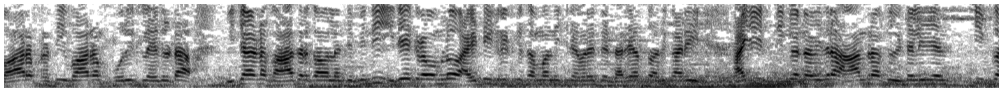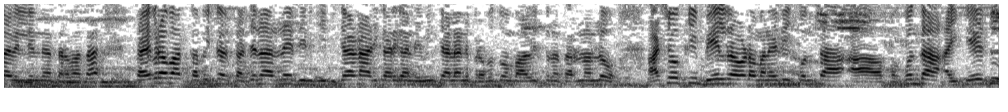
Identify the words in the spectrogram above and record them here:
వారం ప్రతి వారం పోలీసుల ఎదుట విచారణకు హాజరు కావాలని చెప్పింది. ఇదే క్రమంలో ఐటీ గ్రిడ్కి సంబంధించిన ఎవరైతే దర్యాప్తు అధికారి ఐజీ స్టీఫెన్ రవీంద్ర ఆంధ్రాకు ఇంటెలిజెన్స్ చీఫ్గా వెళ్ళిన తర్వాత సైబరాబాద్ కమిషనర్ సజ్జనార్నే దీనికి విచారణ అధికారిగా నియమించాలని ప్రభుత్వం భావిస్తున్న తరుణంలో అశోక్కి బెయిల్ రావడం అనేది కొంత కొంత ఈ కేసు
